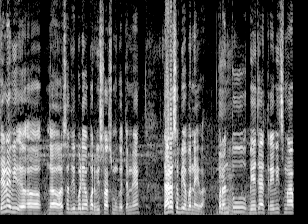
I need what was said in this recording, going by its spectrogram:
તેણે હર્ષદ રીબડિયા ઉપર વિશ્વાસ મૂક્યો. તેમને ધારાસભ્ય બનાવ્યા. પરંતુ બે હજાર ત્રેવીસમાં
